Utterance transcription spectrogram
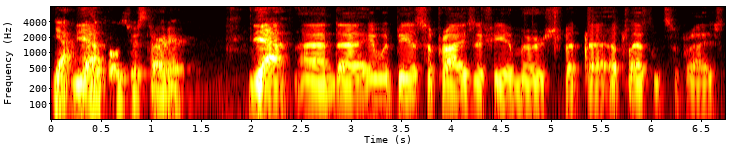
yeah, yeah, as opposed to a starter. Yeah, and uh, it would be a surprise if he emerged, but uh, a pleasant surprise.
